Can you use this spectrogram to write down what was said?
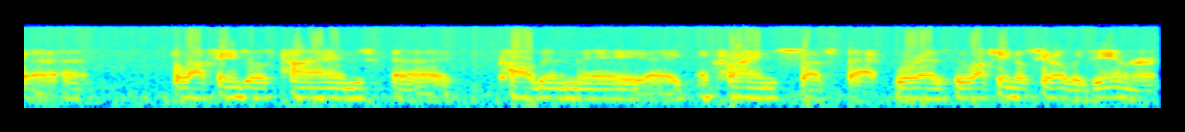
uh, the Los Angeles Times uh, called him a, a, a crime suspect, whereas the Los Angeles Herald Examiner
